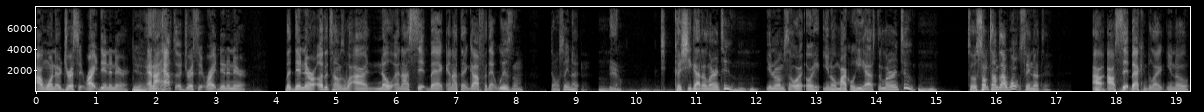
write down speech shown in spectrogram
I want to address it right then and there, Yeah. and I have to address it right then and there. But then there are other times where I know and I sit back and I thank God for that wisdom. Don't say nothing yeah. because she got to learn too. Mm-hmm. You know what I'm saying? Or, or you know, Michael, he has to learn too. Mm-hmm. So sometimes I won't say nothing. I'll, I'll sit back and be like, you know,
